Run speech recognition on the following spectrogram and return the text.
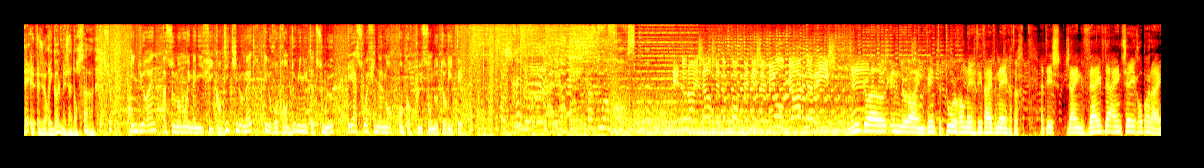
Et je rigole, mais j'adore ça. hein. Sur- Indurain, à ce moment, est magnifique. En 10 km, il reprend deux minutes à Tsoule et assoit finalement encore plus son autorité. Radio. Partout en France. Indurain zelf zit op kop met deze wiel Bjarne Ries. Miguel Indurain wint de Tour van 1995. Het is zijn vijfde eindzege op een rij.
